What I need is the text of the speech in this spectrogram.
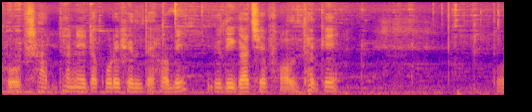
খুব সাবধানে এটা করে ফেলতে হবে, যদি গাছে ফল থাকে। তো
